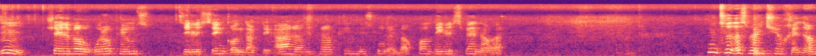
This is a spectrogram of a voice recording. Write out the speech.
მმ, შეიძლება უყურო ფილმს ძილის წინ კონტაქტი. არა, რა ფილმის ყურება, ხვალ დილის ვენა ვარ. ну ცოტას მაინც შევხედავ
